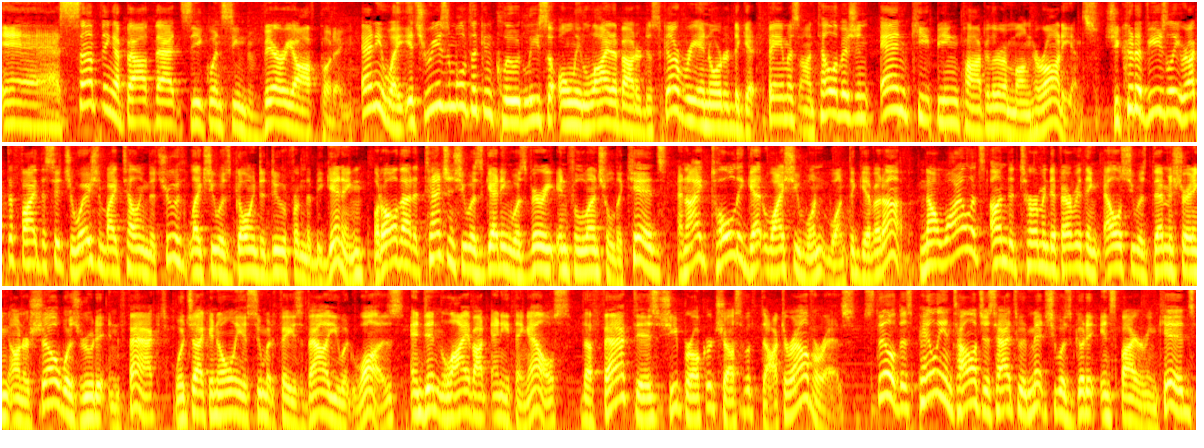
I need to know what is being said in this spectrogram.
Eh, something about that sequence seemed very off putting. Anyway, it's reasonable to conclude Lisa only lied about her discovery in order to get famous on television and keep being popular among her audience. She could have easily rectified the situation by telling the truth like she was going to do from the beginning, but all that attention she was getting was very influential to kids, and I totally get why she wouldn't want to give it up. Now, while it's undetermined if everything else she was demonstrating on her show was rooted in fact, which I can only assume at face value it was, and didn't lie about anything else, the fact is, she broke her trust with Dr. Alvarez. Still, this paleontologist had to admit she was good at inspiring kids,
